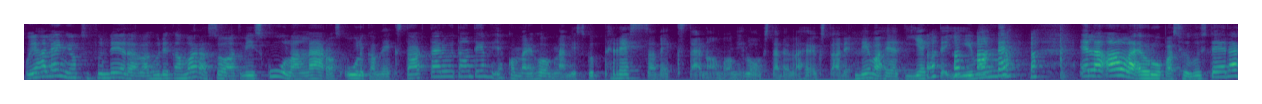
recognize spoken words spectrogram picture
Och jag har länge också funderat över hur det kan vara så att vi i skolan lär oss olika växtarter utantill. Jag kommer ihåg när vi skulle pressa växter någon gång i lågstadiet eller högstadiet. Det var helt jättegivande. Eller alla Europas huvudstäder.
